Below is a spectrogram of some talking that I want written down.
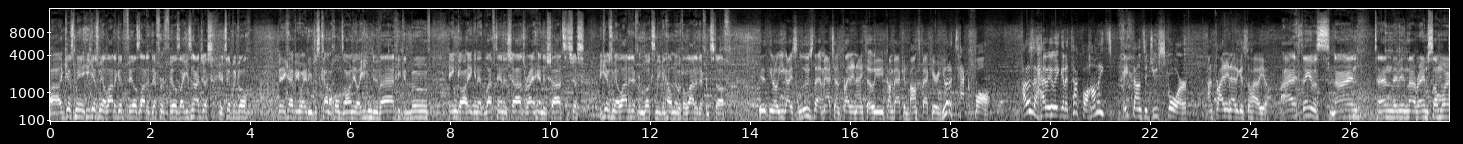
Uh, gives me he gives me a lot of good feels, a lot of different feels. Like he's not just your typical big heavyweight who just kind of holds on to you. Like he can do that, he can move, he can go he can hit left-handed shots, right-handed shots. It's just he gives me a lot of different looks and he can help me with a lot of different stuff. You know, you guys lose that match on Friday night to OU. You come back and bounce back here. You had a tech fall. How does a heavyweight get a tech fall? How many takedowns did you score on Friday night against Ohio I think it was nine, ten, maybe in that range somewhere.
